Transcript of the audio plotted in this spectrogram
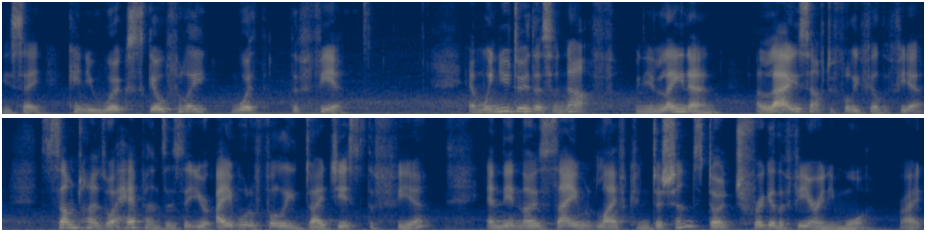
You see, can you work skillfully with the fear? And when you do this enough, when you lean in, allow yourself to fully feel the fear, sometimes what happens is that you're able to fully digest the fear, and then those same life conditions don't trigger the fear anymore, right?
